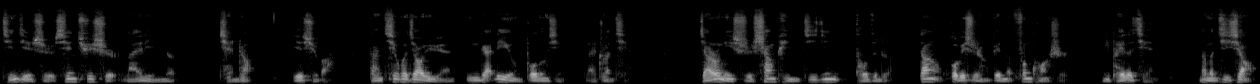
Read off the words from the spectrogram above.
仅仅是新趋势来临的前兆。也许吧，但期货交易员应该利用波动性来赚钱。”假如你是商品基金投资者，当货币市场变得疯狂时，你赔了钱，那么绩效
